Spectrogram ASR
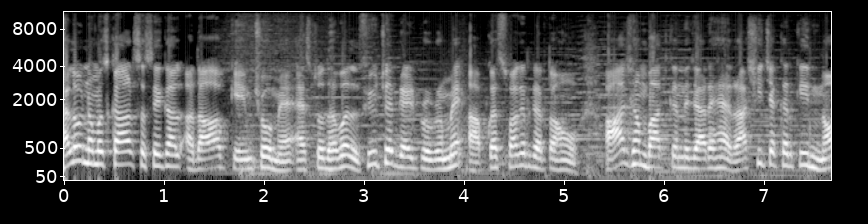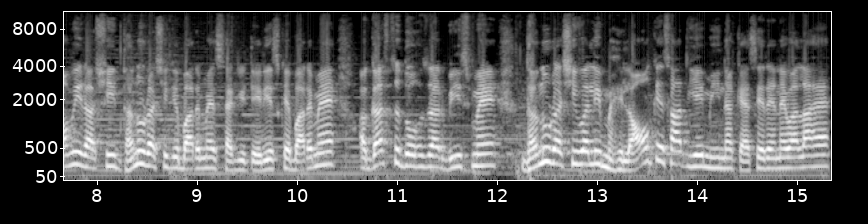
हेलो, नमस्कार सत्यकाल आदाब, केम शो में astro Dhaval, future guide program में आपका स्वागत करता हूँ। आज हम बात करने जा रहे हैं राशि चक्र की नौवीं राशि, धनु राशि के बारे में सेजिटेरियस के बारे में। अगस्त 2020 में धनु राशि वाली महिलाओं के साथ ये महीना कैसे रहने वाला है?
